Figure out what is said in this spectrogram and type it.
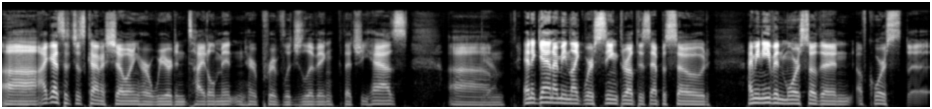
Uh, I guess it's just kind of showing her weird entitlement and her privileged living that she has. Um, And again, I mean, like we're seeing throughout this episode, I mean, even more so than, of course, uh,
